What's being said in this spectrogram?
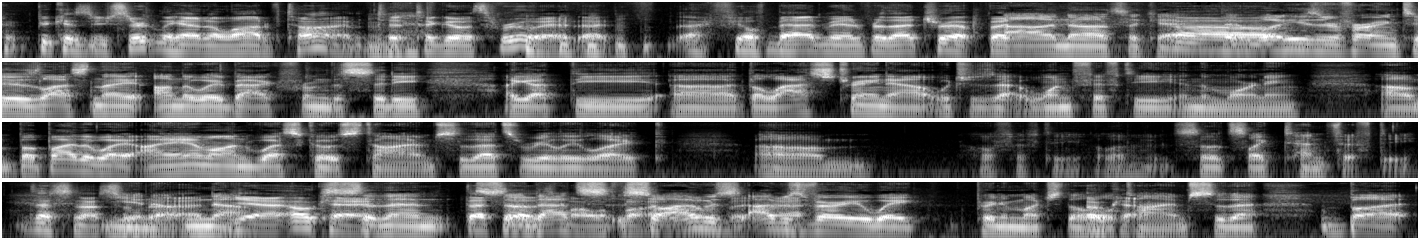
because you certainly had a lot of time to, to go through it. I, I feel bad, man, for that trip, but Uh, no, it's okay. Uh, what he's referring to is last night on the way back from the city, I got the uh, the last train out, which was at 1.50 in the morning. Um, but by the way, I am on West Coast time, so that's really like um, 12.50, 11, so it's like 10.50. that's not so you know, bad. no. Yeah, okay. So then, That so that's so i was I was very awake pretty much the whole Okay. time. So then, but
